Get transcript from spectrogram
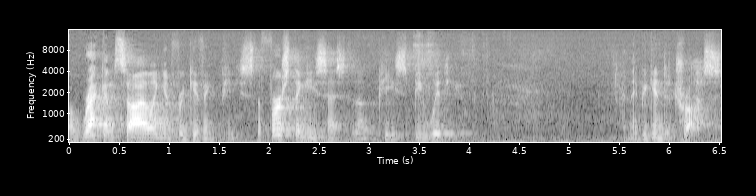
a reconciling and forgiving peace. The first thing he says to them, Peace be with you. And they begin to trust.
